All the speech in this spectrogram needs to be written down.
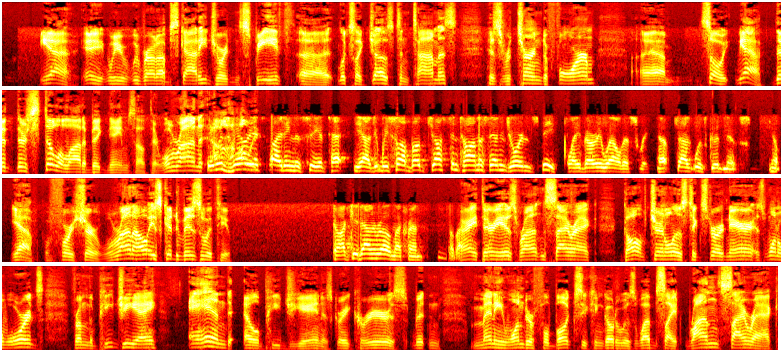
Yeah, hey, we we brought up Scotty Jordan Spieth. Uh, looks like Justin Thomas has returned to form. Um, so yeah, there, there's still a lot of big names out there. Well, Ron, it was very exciting to see it. Yeah, we saw both Justin Thomas and Jordan Spieth play very well this week. That, that was good news. Yep. Yeah, for sure. Well, Ron, always good to visit with you. Talk to you down the road, my friend. Bye-bye. All right, there he is, Ron Sirak, golf journalist extraordinaire, has won awards from the PGA and LPGA in his great career. Has written many wonderful books. You can go to his website, Ron Sirak.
